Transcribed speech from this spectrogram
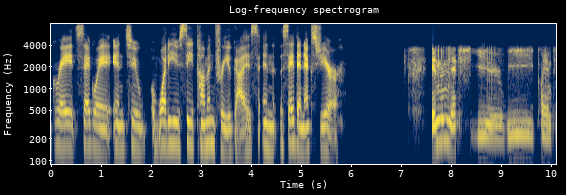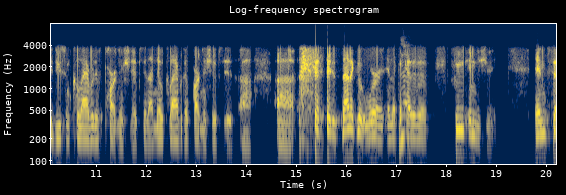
great segue into what do you see coming for you guys in, say, the next year? In the next year, we plan to do some collaborative partnerships, and I know collaborative partnerships is uh, uh, it's not a good word in the competitive no. food industry. And so,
